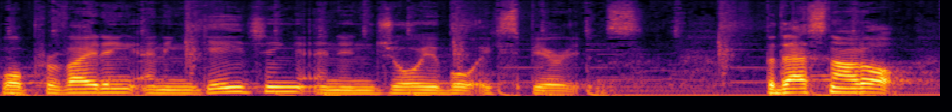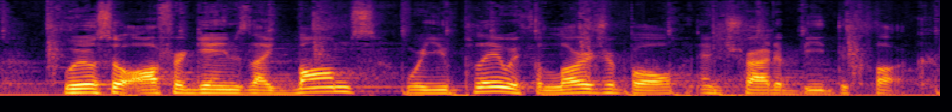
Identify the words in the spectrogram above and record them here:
while providing an engaging and enjoyable experience. But that's not all. We also offer games like Bombs, where you play with a larger ball and try to beat the clock.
